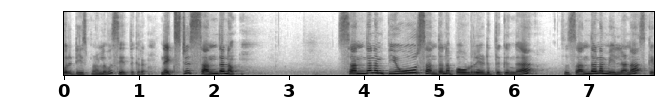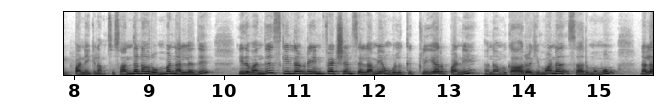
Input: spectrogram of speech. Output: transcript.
ஒரு டீஸ்பூன் அளவு சேர்த்துக்கிறேன். நெக்ஸ்ட்டு சந்தனம். சந்தனம் பியூர் சந்தன பவுடர் எடுத்துக்கோங்க. ஸோ சந்தனம் இல்லைன்னா ஸ்கிப் பண்ணிக்கலாம். ஸோ சந்தனம் ரொம்ப நல்லது. இது வந்து ஸ்கின்ல இருக்கிற இன்ஃபெக்ஷன்ஸ் எல்லாமே உங்களுக்கு கிளியர் பண்ணி நம்மளுக்கு ஆரோக்கியமான சருமமும் நல்ல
